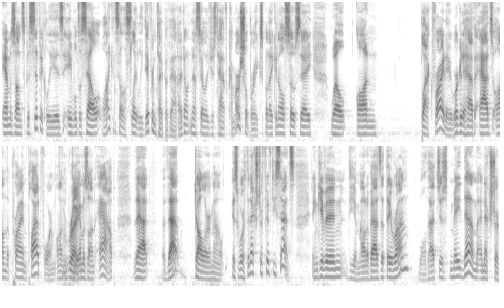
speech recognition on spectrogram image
Amazon specifically is able to sell, well, I can sell a slightly different type of ad. I don't necessarily just have commercial breaks, but I can also say, well, on Black Friday, we're going to have ads on the Prime platform, on Right. the Amazon app, that that dollar amount is worth an extra 50 cents. And given the amount of ads that they run, well, that just made them an extra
